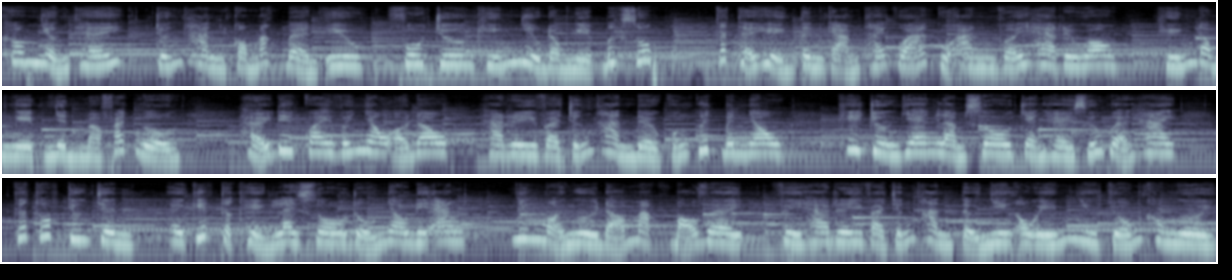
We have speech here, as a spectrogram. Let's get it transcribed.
Không những thế, Trấn Thành còn mắc bệnh yêu, phô trương khiến nhiều đồng nghiệp bức xúc. Cách thể hiện tình cảm thái quá của anh với Harry Won khiến đồng nghiệp nhìn mà phát ngượng. Hãy đi quay với nhau ở đâu, Harry và Trấn Thành đều quấn quýt bên nhau. Khi Trường Giang làm show Chàng hề xứ Quảng 2, kết thúc chương trình, ekip thực hiện live show rủ nhau đi ăn, nhưng mọi người đỏ mặt bỏ về vì Harry và Trấn Thành tự nhiên âu yếm như chốn không người.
